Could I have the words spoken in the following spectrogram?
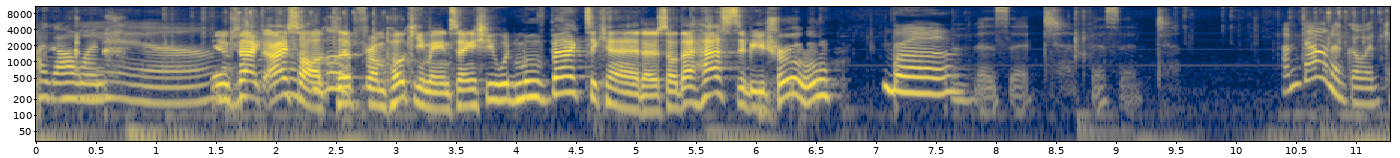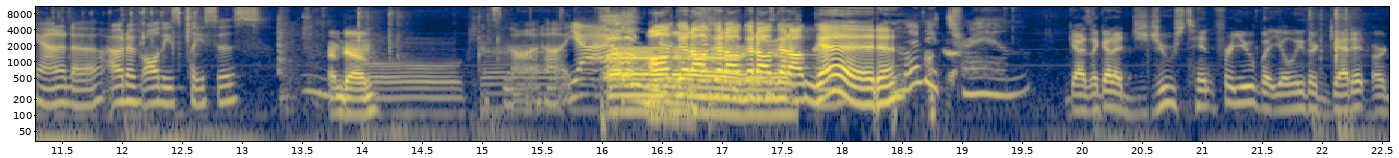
I got one. Yeah. In fact, I saw a clip from Pokimane saying she would move back to Canada, so that has to be true. Bruh. Visit, visit. I'm down to go with Canada out of all these places. I'm down. It's not, huh? Yeah. All good, all good, all good, all good, all good. Maybe Tran. Guys, I got a juiced hint for you, but you'll either get it or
